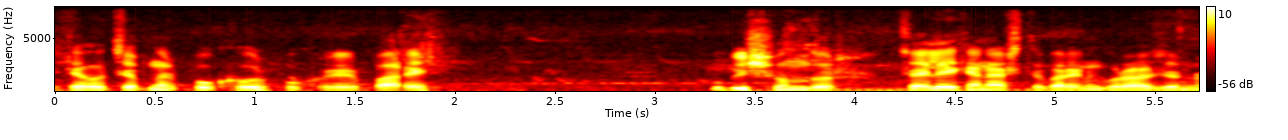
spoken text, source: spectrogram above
এটা হচ্ছে আপনার পুকুর, পুকুরের পাড়ে। খুবই সুন্দর। চাইলে এখানে আসতে পারেন ঘোরার জন্য।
